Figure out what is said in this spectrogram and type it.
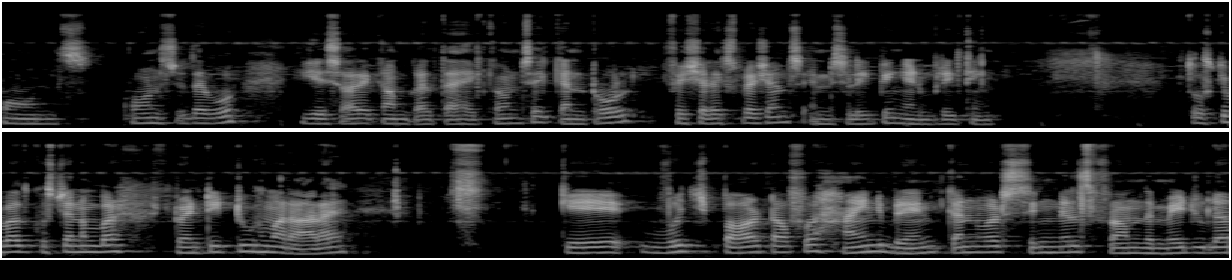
pons pons जो है वो, ये सारे काम करता है। कौन से? Control facial expression and sleeping and breathing तो उसके बाद क्वेश्चन नंबर ट्वेंटी टू हमारा आ रहा है। कि which part of hind brain convert signals from the medulla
